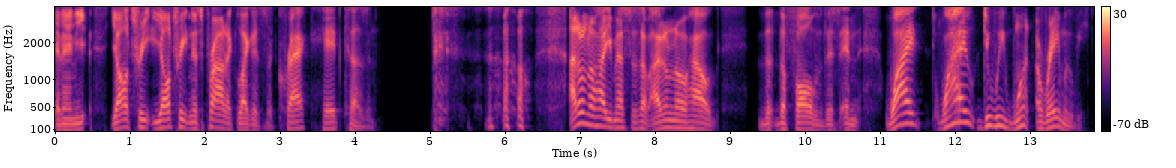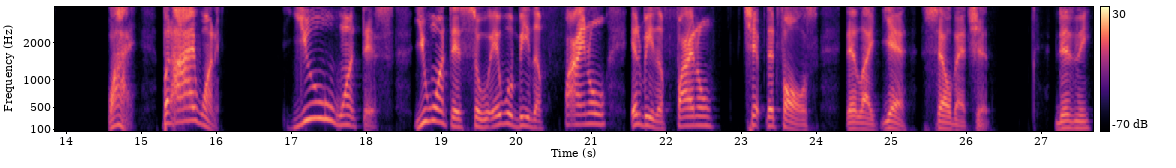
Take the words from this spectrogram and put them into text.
And then y- y'all treat y'all treating this product like it's a crackhead cousin. I don't know how you mess this up. I don't know how the the fall of this and why why do we want a Rey movie? Why? But I want it. You want this. You want this so it will be the final it'll be the final chip that falls. They're like, yeah, sell that shit. Disney,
